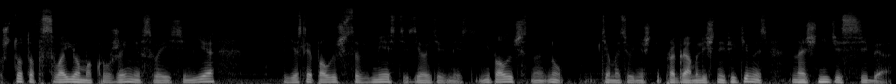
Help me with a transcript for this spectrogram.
что-то в своем окружении, в своей семье. Если получится вместе, сделайте вместе. Не получится, ну, тема сегодняшней программы «Личная эффективность», начните с себя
